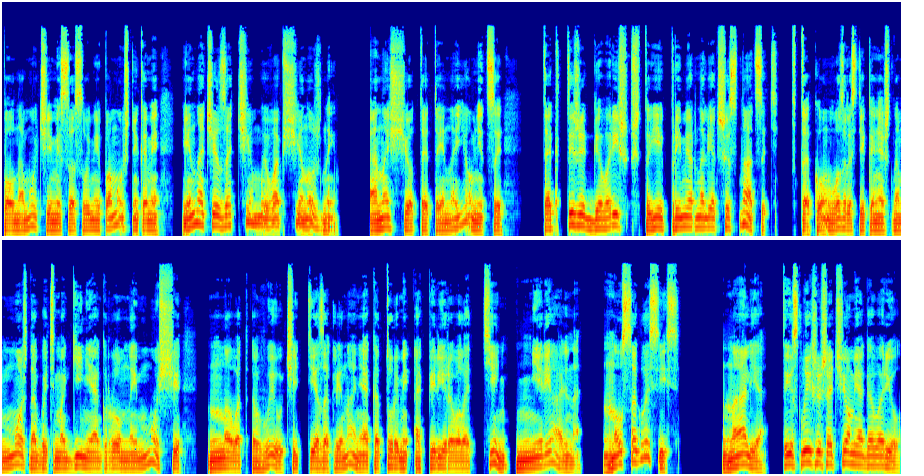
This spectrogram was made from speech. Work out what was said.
полномочиями со своими помощниками, иначе зачем мы вообще нужны? А насчет этой наемницы, так ты же говоришь, что ей примерно лет шестнадцать. Таком возрасте, конечно, можно быть магиней огромной мощи, но вот выучить те заклинания, которыми оперировала тень, нереально. Ну, согласись. Налья, ты слышишь, о чем я говорю?»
